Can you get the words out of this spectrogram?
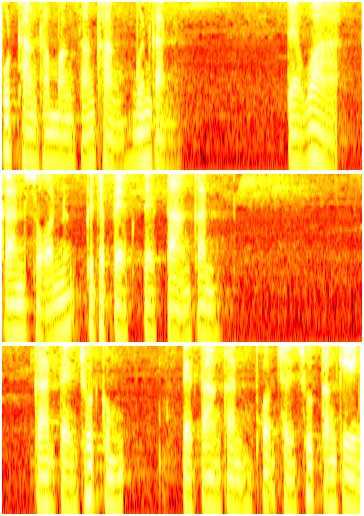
พุทธทางธรรมังสังขังเหมือนกัน แต่ว่าการสอนก็จะแปลกแตกต่างกัน การแต่งชุดก็แตกต่างกัน เพราะใส่ชุดกางเกง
